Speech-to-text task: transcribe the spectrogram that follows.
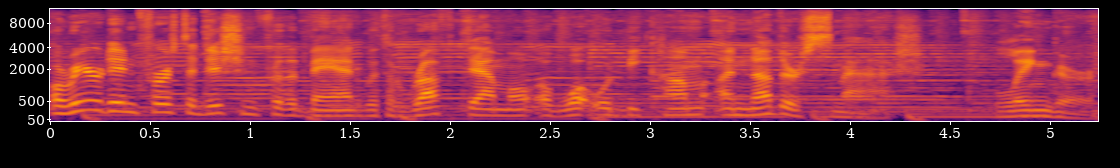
O'Riordan first auditioned for the band with a rough demo of what would become another smash, Linger.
